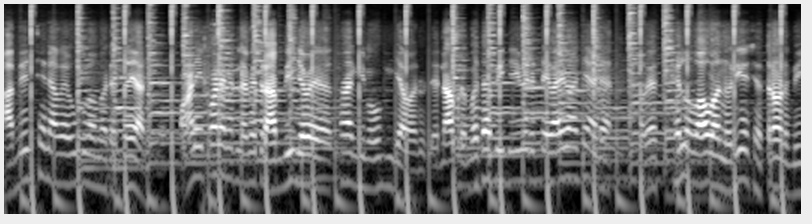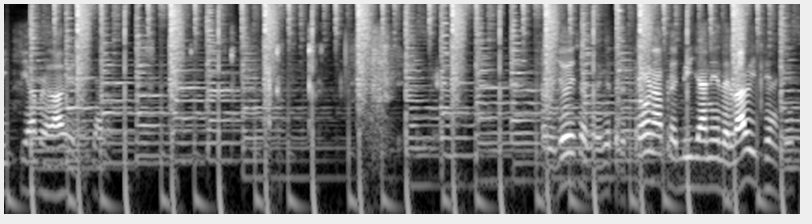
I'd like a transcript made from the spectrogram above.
આ બીજ છે ને હવે ઉગવા માટે તૈયાર છે. પાણી પડે એટલે મિત્રો આ બીજ હવે થોડાક ઉગી જવાનું છે. એટલે આપણે બધા બીજ એવી રીતે વાવ્યા છે અને હવે છેલ્લું વાવવાનું રહ્યું છે ત્રણ બીજ જે આપણે વાવેલું ચાલો. તમે જોઈ શકો મિત્રો, ત્રણ આપણે બીજાની અંદર વાવી જ છે.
